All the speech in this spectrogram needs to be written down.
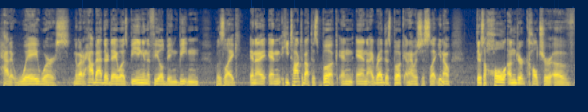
had it way worse. No matter how bad their day was being in the field being beaten was like and i and he talked about this book and and i read this book and i was just like you know there's a whole underculture of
